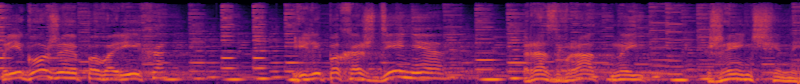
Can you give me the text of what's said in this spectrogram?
Пригожая повариха или похождение развратной женщины.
